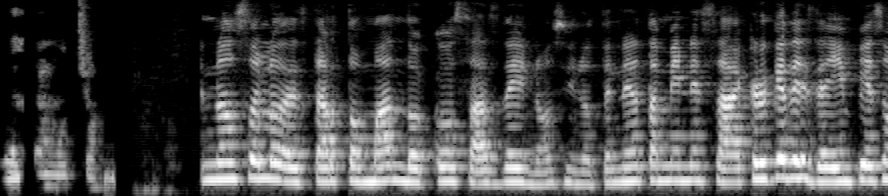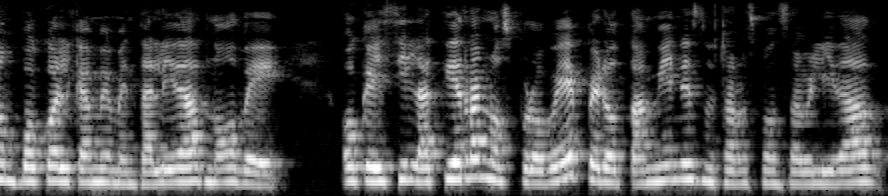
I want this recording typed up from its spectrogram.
falta mucho. No solo de estar tomando cosas de, ¿no? Sino tener también esa, creo que desde ahí empieza un poco el cambio de mentalidad, ¿no? De, ok, sí, la tierra nos provee, pero también es nuestra responsabilidad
